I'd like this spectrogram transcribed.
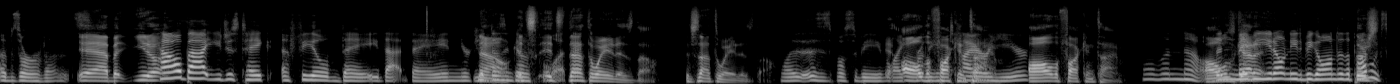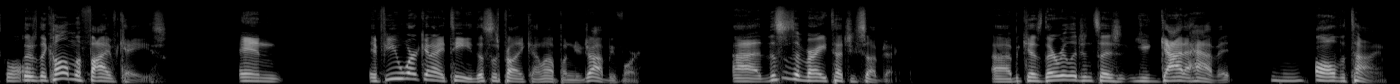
observance, Yeah, but you know how about you just take a field day that day and your kid no, doesn't go it's, to school? it's not day? the way it is though. It's not the way it is though. Well, this is supposed to be like all for the, the, fucking entire time. year. All the fucking time. well, then no. Always then maybe gotta- you don't need to be going to the public school. There's they call them the five Ks. And if you work in IT, this has probably come up on your job before. Uh, this is a very touchy subject. Uh, because their religion says you gotta have it mm-hmm. all the time.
